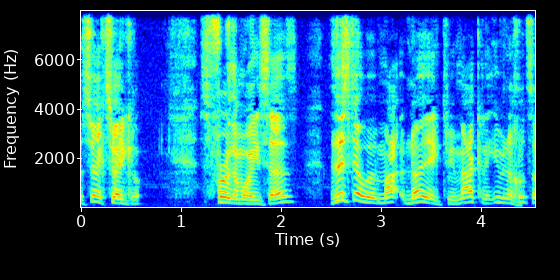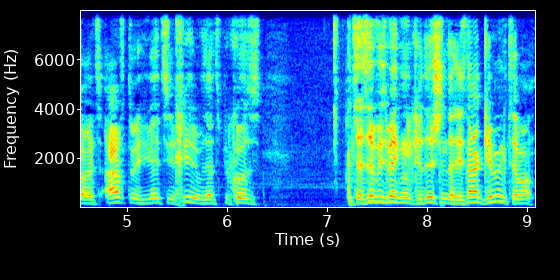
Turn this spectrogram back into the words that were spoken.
sex Furthermore, he says this that we're noyek to be making even a chutzar after he yetzi chiv. That's because it's as if he's making a condition that he's not giving to him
